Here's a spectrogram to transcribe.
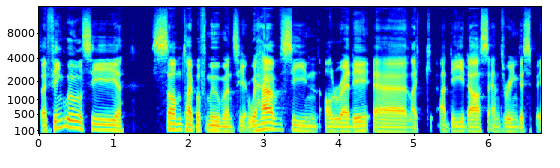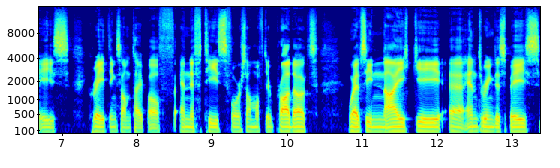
So I think we will see some type of movements here. We have seen already uh, like Adidas entering the space, creating some type of NFTs for some of their products. We have seen Nike uh, entering the space,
